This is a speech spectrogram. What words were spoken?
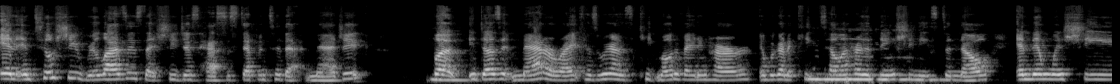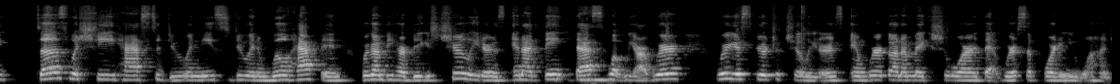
And until she realizes that she just has to step into that magic, but mm-hmm. it doesn't matter, right? Because we're going to keep motivating her and we're going to keep mm-hmm. telling her the things she needs to know. And then when she does what she has to do and needs to do it and will happen, we're going to be her biggest cheerleaders. And I think that's mm-hmm. what we are. We're we're your spiritual cheerleaders and we're going to make sure that we're supporting you 100%.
